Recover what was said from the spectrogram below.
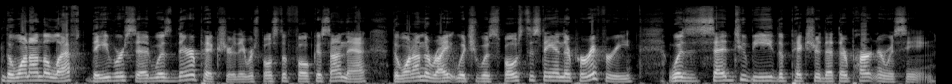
The one on the left, they were said was their picture. They were supposed to focus on that. The one on the right, which was supposed to stay in their periphery, was said to be the picture that their partner was seeing.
